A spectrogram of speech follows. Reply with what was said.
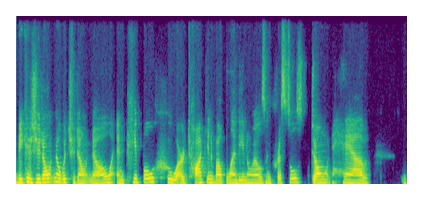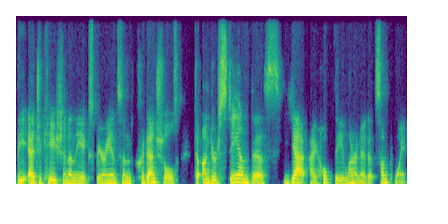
because you don't know what you don't know. And people who are talking about blending oils and crystals don't have the education and the experience and credentials to understand this yet. I hope they learn it at some point.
